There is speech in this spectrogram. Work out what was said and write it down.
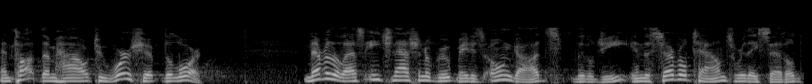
and taught them how to worship the Lord. Nevertheless, each national group made its own gods, little g, in the several towns where they settled,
